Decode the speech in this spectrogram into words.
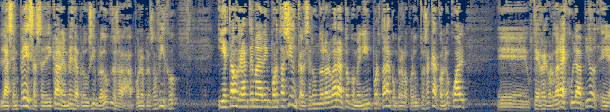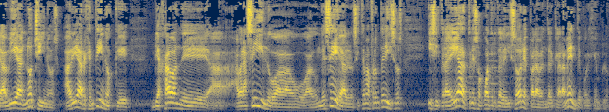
Las empresas se dedicaban, en vez de a producir productos, a, poner plazo fijo. Y estaba el gran tema de la importación, que al ser un dólar barato convenía importar a comprar los productos acá, con lo cual, eh, usted recordará, Esculapio, eh, había no chinos, había argentinos que viajaban de, a, Brasil o a, o a, donde sea, los sistemas fronterizos, y si traía tres o cuatro televisores para vender claramente, por ejemplo.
